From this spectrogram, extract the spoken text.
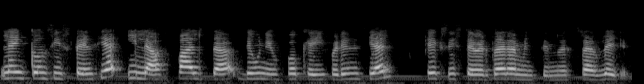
la inconsistencia y la falta de un enfoque diferencial que existe verdaderamente en nuestras leyes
